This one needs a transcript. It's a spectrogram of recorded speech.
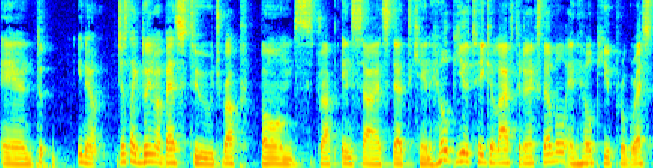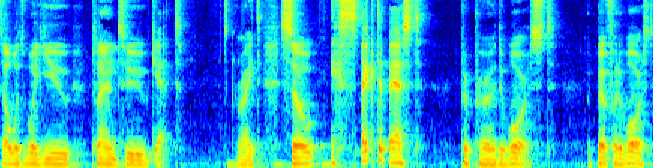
And you know just like doing my best to drop bombs drop insights that can help you take your life to the next level and help you progress towards what you plan to get right so expect the best prepare the worst prepare for the worst.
